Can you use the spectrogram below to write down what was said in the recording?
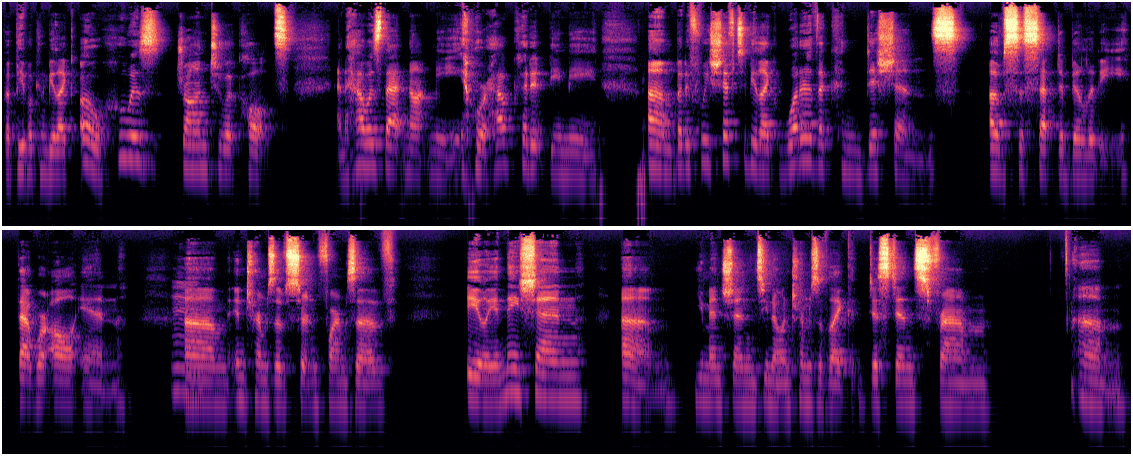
but people can be like oh who is drawn to a cult and how is that not me or how could it be me um, but if we shift to be like what are the conditions of susceptibility that we're all in, mm. um, in terms of certain forms of alienation. Um, you mentioned, you know, in terms of like distance from um,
